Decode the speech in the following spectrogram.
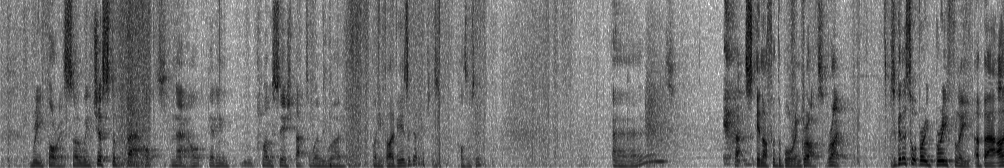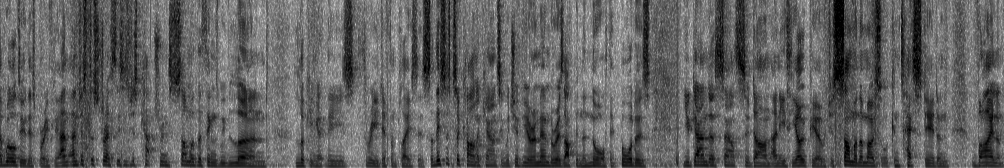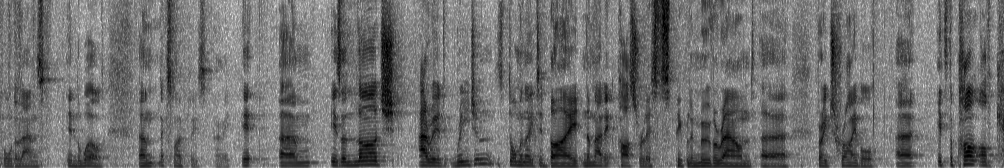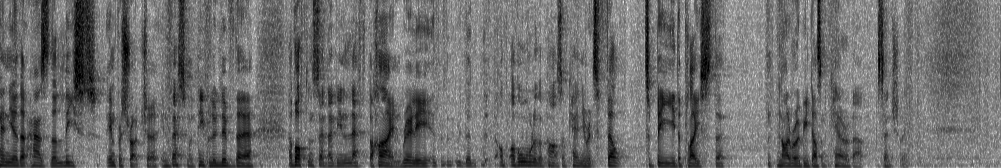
reforest. So we're just about now getting close-ish back to where we were 25 years ago, which is positive. And that's enough of the boring graphs. Right. So I'm going to talk very briefly about, I will do this briefly, and, and just to stress, this is just capturing some of the things we've learned looking at these three different places. So this is Turkana County, which if you remember is up in the north. It borders Uganda, South Sudan and Ethiopia, which is some of the most sort of contested and violent borderlands in the world. Um, next slide, please, Annie. It um, is a large arid region. It's dominated by nomadic pastoralists, people who move around, uh, very tribal. Uh, it's the part of Kenya that has the least infrastructure investment. People who live there have often said they've been left behind. Really, the, of, of all of the parts of Kenya, it's felt to be the place that Nairobi doesn't care about, essentially.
